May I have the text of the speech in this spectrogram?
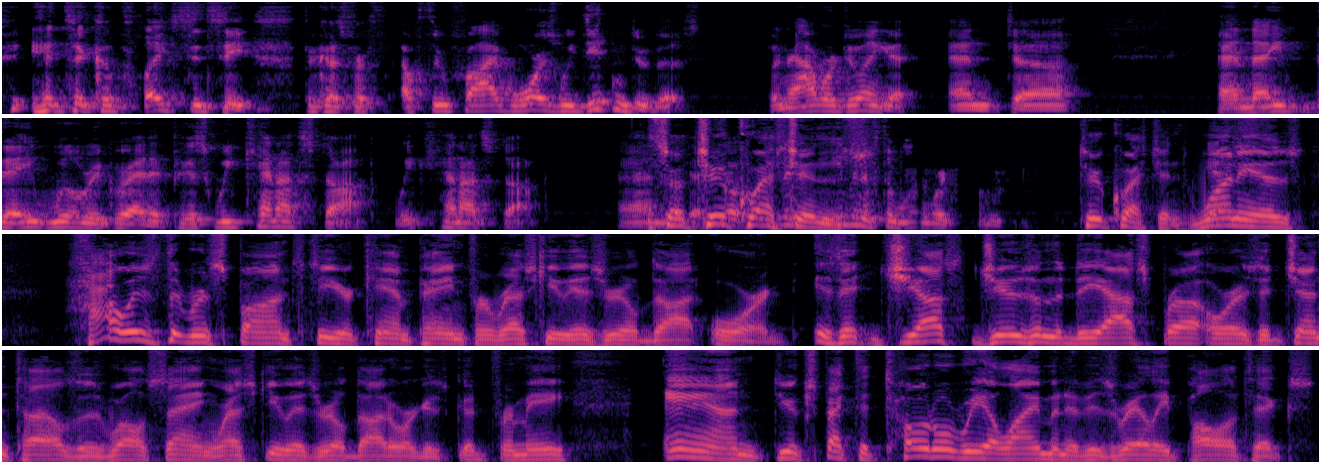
into complacency because for, through five wars we didn't do this, but now we're doing it, and uh, and they they will regret it because we cannot stop. We cannot stop. And, so two uh, questions. Even, even, if the were, two questions. Yes. One is how is the response to your campaign for rescueisrael.org? Is it just Jews in the diaspora or is it Gentiles as well saying rescueisrael.org is good for me? And do you expect a total realignment of Israeli politics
